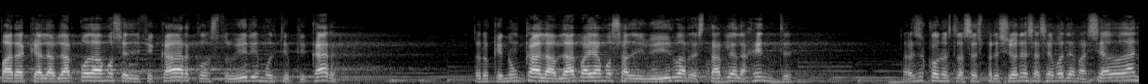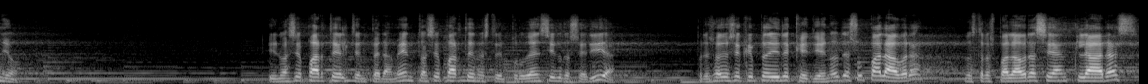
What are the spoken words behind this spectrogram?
para que al hablar podamos edificar, construir y multiplicar, pero que nunca al hablar vayamos a dividir o a restarle a la gente. A veces con nuestras expresiones hacemos demasiado daño y no hace parte del temperamento, hace parte de nuestra imprudencia y grosería. Por eso Dios hay que pedirle que llenos de su palabra, nuestras palabras sean claras,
